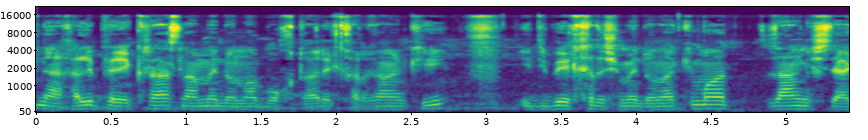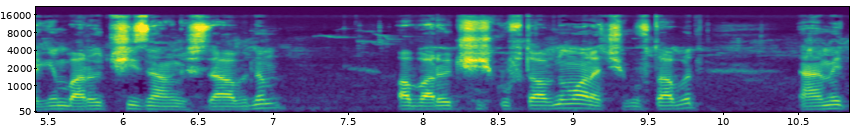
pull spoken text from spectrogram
نه خیلی پریکراس نمی‌دونه بختاری خرگان کی. ایدی به خودش می‌دونه که ما زنگش دادیم، برای چی زنگش بودم؟ و برای چیش گفته بودم؟ آره چی گفته بود؟ نمید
